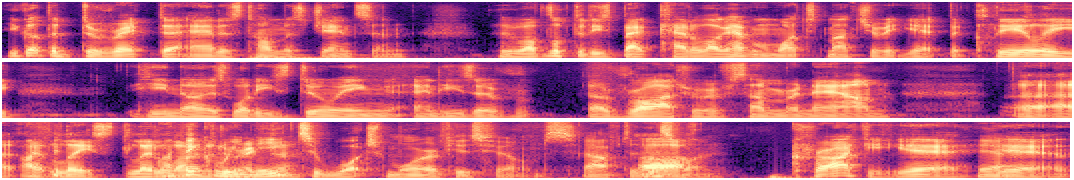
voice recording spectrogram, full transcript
you got the director Anders Thomas Jensen, who I've looked at his back catalogue. I haven't watched much of it yet, but clearly he knows what he's doing, and he's a, a writer of some renown, uh, at think- least. Let alone I think we need to watch more of his films after this Oh, one. Crikey, yeah, Yeah. yeah.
